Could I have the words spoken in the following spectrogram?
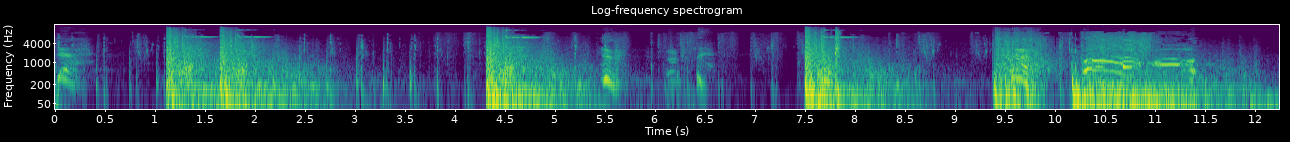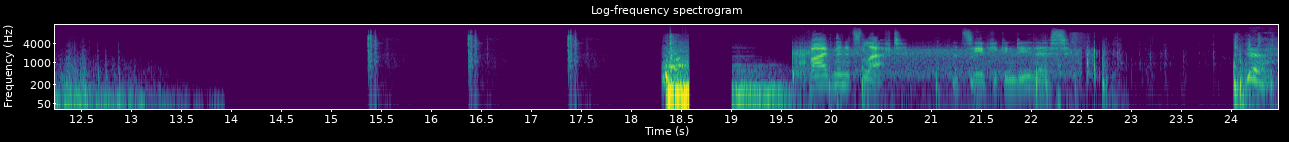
Five minutes left. Let's see if you can do this. Yeah.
